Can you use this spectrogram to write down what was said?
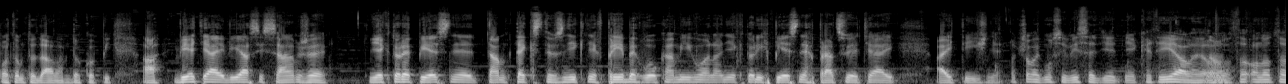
potom to dávam dokopy. A viete aj vy asi sám, že Niektoré piesne, tam text vznikne v priebehu okamihu a na niektorých piesniach pracujete aj, aj týždne. No človek musí vysedieť niekedy, ale no. ono, to, ono to...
